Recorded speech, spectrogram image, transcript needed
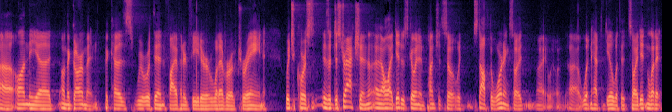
uh, on the uh, on the Garmin because we were within 500 feet or whatever of terrain which of course is a distraction. And all I did was go in and punch it so it would stop the warning, so I, I uh, wouldn't have to deal with it. So I didn't let it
